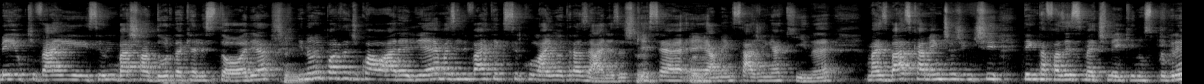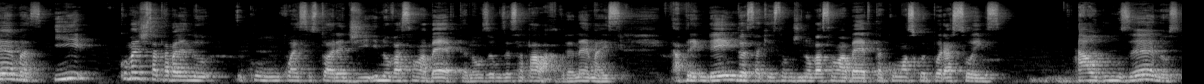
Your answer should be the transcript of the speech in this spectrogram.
meio que vai ser o embaixador daquela história. Sim. E não importa de qual área ele é, mas ele vai ter que circular em outras áreas. Acho Sim. que essa é, é, a mensagem aqui, né? Mas basicamente a gente tenta fazer esse matchmaking nos programas e como a gente está trabalhando com, com essa história de inovação aberta, não usamos essa palavra, né? Mas aprendendo essa questão de inovação aberta com as corporações há alguns anos,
